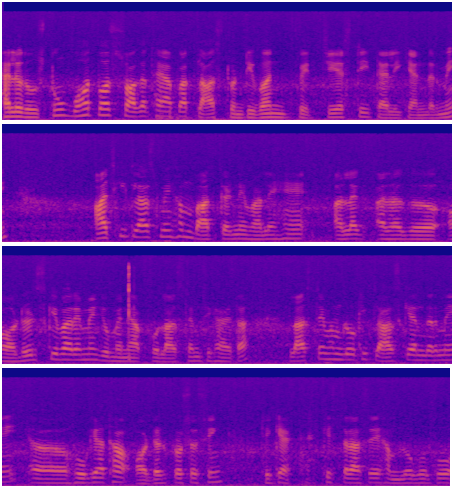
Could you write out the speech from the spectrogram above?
हेलो दोस्तों बहुत बहुत स्वागत है आपका क्लास 21 विद जीएसटी टैली के अंदर में। आज की क्लास में हम बात करने वाले हैं अलग अलग ऑर्डर्स के बारे में जो मैंने आपको लास्ट टाइम सिखाया था। लास्ट टाइम हम लोग की क्लास के अंदर में आ, हो गया था ऑर्डर प्रोसेसिंग ठीक है? किस तरह से हम लोगों को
